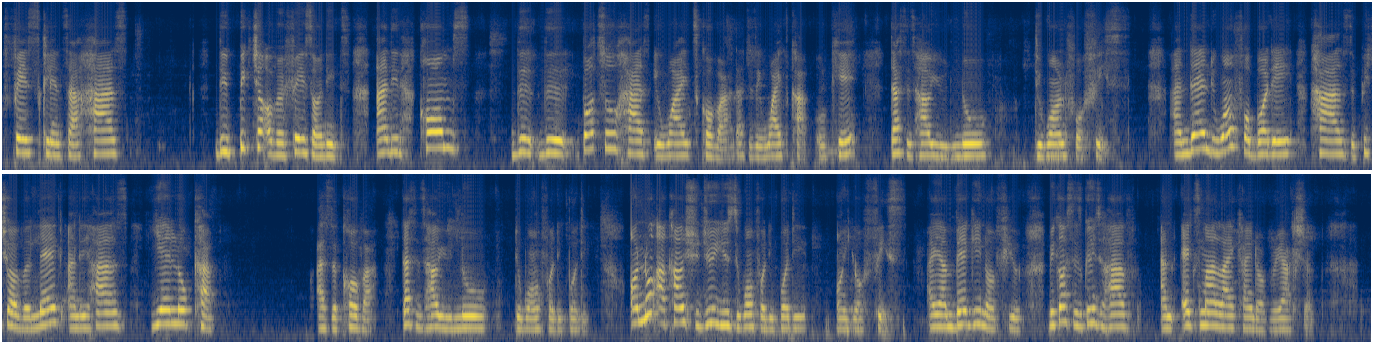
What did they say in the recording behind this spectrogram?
face cleanser has the picture of a face on it and it comes the the bottle has a white cover that is a white cap okay? That is how you know the one for face. And then the one for body has the picture of a leg and it has yellow cap as the cover. That is how you know the one for the body. On no account should you use the one for the body on your face. I am begging of you because it's going to have an eczema like kind of reaction.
